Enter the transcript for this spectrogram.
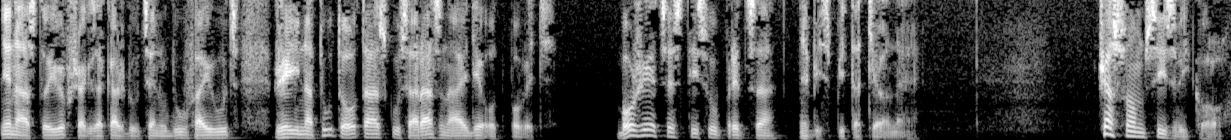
Nenástojil však za každú cenu dúfajúc, že i na túto otázku sa raz nájde odpoveď. Božie cesty sú predsa nevyspytateľné. Časom si zvykol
